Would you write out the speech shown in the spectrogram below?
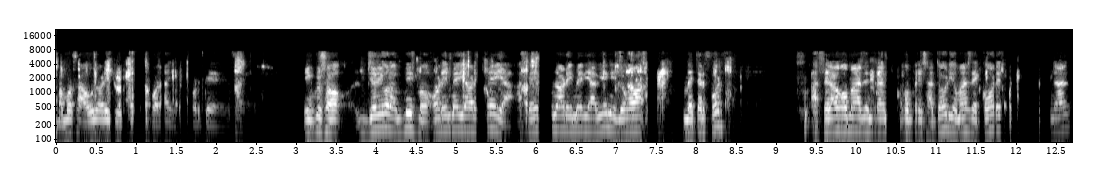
vamos a una hora y media por ahí, porque incluso yo digo lo mismo, hora y media, hora y media, hacer una hora y media bien y luego meter fuerza, hacer algo más de entrenamiento compensatorio, más de core, al final,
